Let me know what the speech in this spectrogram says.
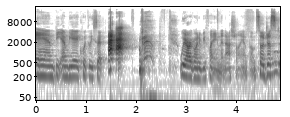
and the NBA quickly said, ah, ah! "We are going to be playing the national anthem." So just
